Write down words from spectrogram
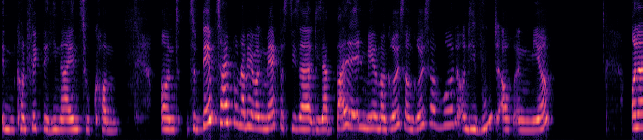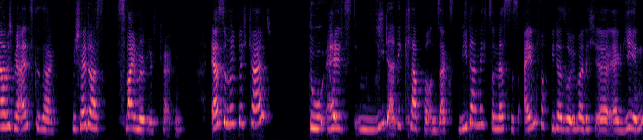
in Konflikte hineinzukommen. Und zu dem Zeitpunkt habe ich aber gemerkt, dass dieser, dieser Ball in mir immer größer und größer wurde und die Wut auch in mir. Und dann habe ich mir eins gesagt, Michelle, du hast zwei Möglichkeiten. Erste Möglichkeit, du hältst wieder die Klappe und sagst wieder nichts und lässt es einfach wieder so über dich äh, ergehen.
